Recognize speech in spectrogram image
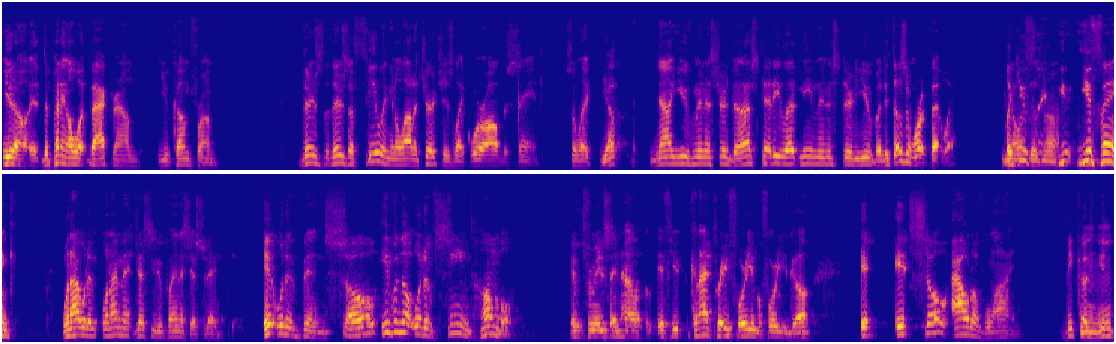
you know, depending on what background you come from, there's there's a feeling in a lot of churches like we're all the same. So like, yep. Now you've ministered to us, Teddy. Let me minister to you. But it doesn't work that way. Like No, you it does think, not. you you think when I would have when I met Jesse Duplantis yesterday, it would have been so even though it would have seemed humble, if for me to say now, if you can I pray for you before you go, it it's so out of line because Mm-hmm. it,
